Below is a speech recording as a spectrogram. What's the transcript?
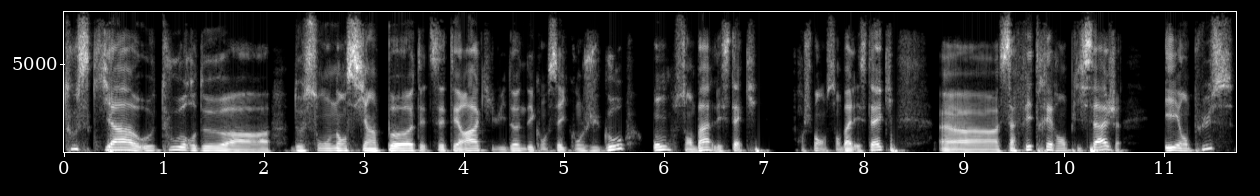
tout ce qu'il y a autour de, euh, de son ancien pote, etc., qui lui donne des conseils conjugaux, on s'en bat les steaks. Franchement, on s'en bat les steaks. Euh, ça fait très remplissage. Et en plus,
